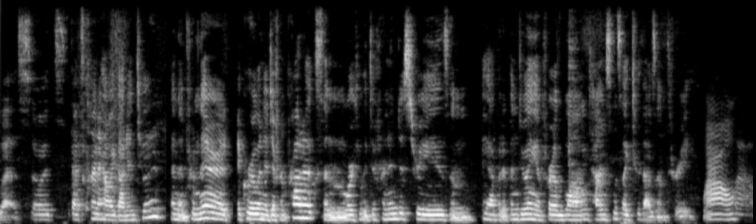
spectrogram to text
US. So it's that's kind of how I got into it. And then from there it, it grew into different products and working with different industries and yeah, but I've been doing it for a long time since like 2003. Wow. Wow.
